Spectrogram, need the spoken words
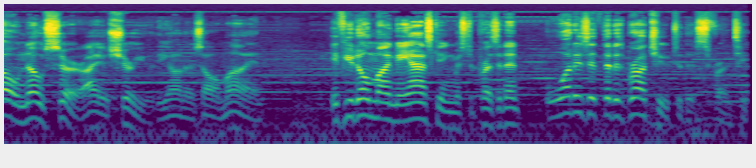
Oh, no, sir. I assure you, the honor's all mine. If you don't mind me asking, Mr. President, what is it that has brought you to this frontier?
